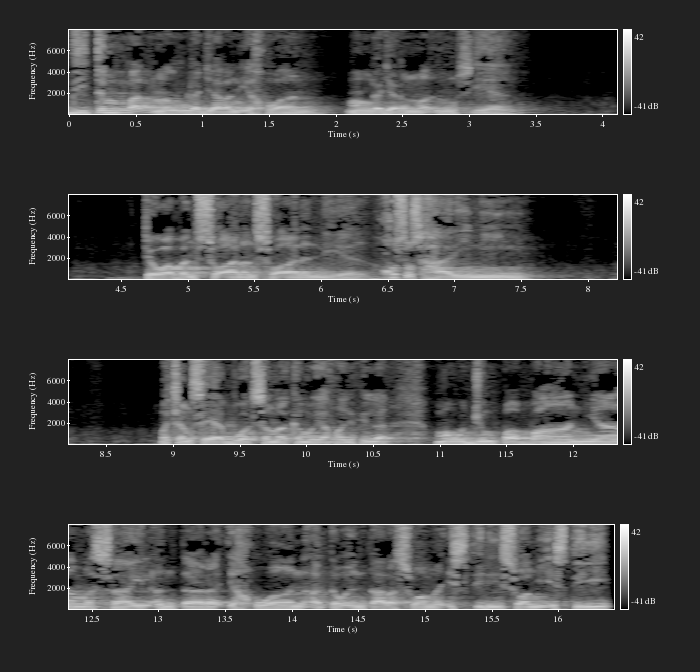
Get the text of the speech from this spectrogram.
di tempat mengajaran ikhwan, mengajaran manusia, jawaban soalan-soalan dia, khusus hari ini, Macam saya buat sama kamu ya fillah mau jumpa banyak masail antara ikhwan atau antara suami istri suami istri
